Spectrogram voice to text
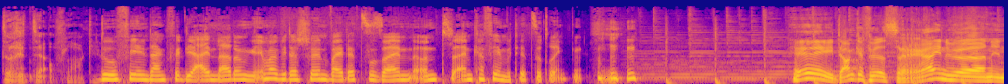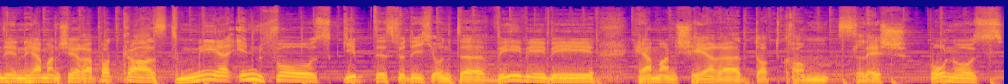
dritte Auflage. Du, vielen Dank für die Einladung. Immer wieder schön bei dir zu sein und einen Kaffee mit dir zu trinken. Hey, danke fürs Reinhören in den Hermann Scherer Podcast. Mehr Infos gibt es für dich unter www.hermannscherer.com slash bonus.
